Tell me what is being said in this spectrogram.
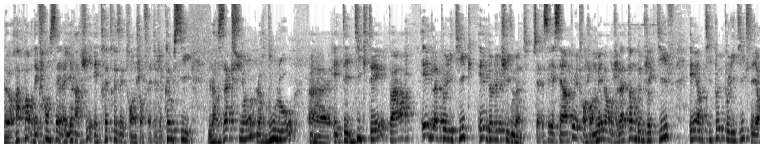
le rapport des Français à la hiérarchie est très très étrange en fait. Comme si leurs actions, leur boulot étaient dictés par et de la politique et de l'achievement. C'est un peu étrange. On mélange l'atteinte d'objectifs et un petit peu de politique. C'est-à-dire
